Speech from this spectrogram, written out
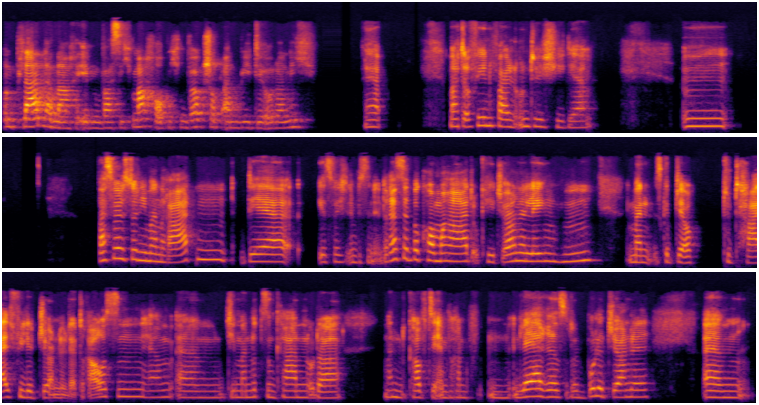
und plane danach eben, was ich mache, ob ich einen Workshop anbiete oder nicht. Macht auf jeden Fall einen Unterschied, ja. Mm, was würdest du jemandem raten, der jetzt vielleicht ein bisschen Interesse bekommen hat? Okay, Journaling, hm. Ich meine, es gibt ja auch total viele Journal da draußen, ja, ähm, die man nutzen kann oder man kauft sich einfach ein, ein, ein leeres oder ein Bullet Journal. Ähm,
